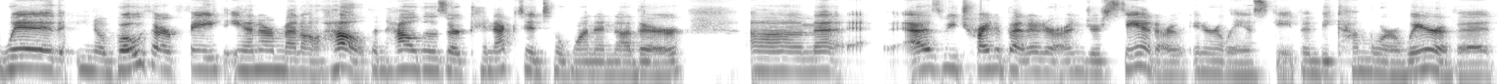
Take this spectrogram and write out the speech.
with you know both our faith and our mental health and how those are connected to one another um, as we try to better understand our inner landscape and become more aware of it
